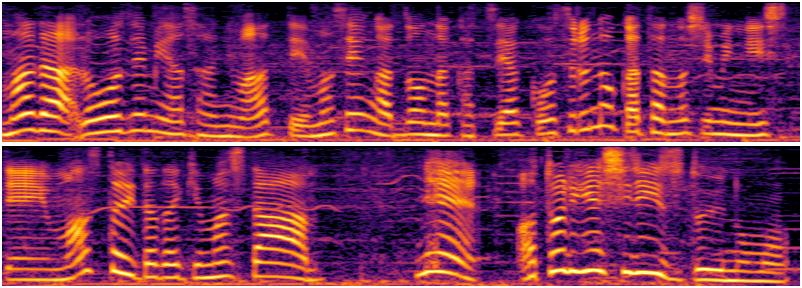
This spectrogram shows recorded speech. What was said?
まだローゼミアさんには会っていませんがどんな活躍をするのか楽しみにしています。といただきました。ねえアトリエシリーズというのも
